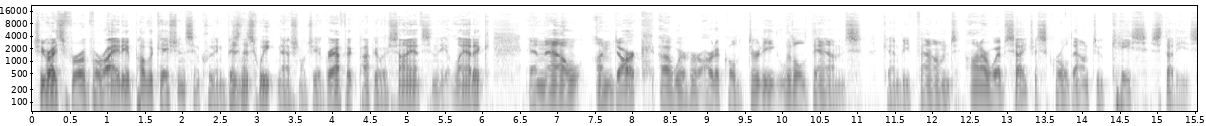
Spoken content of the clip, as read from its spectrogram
She writes for a variety of publications, including Business Week, National Geographic, Popular Science, and The Atlantic, and now Undark, uh, where her article Dirty Little Dams can be found on our website. Just scroll down to Case Studies.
